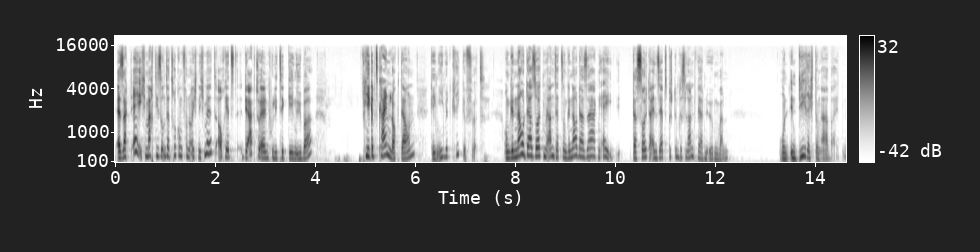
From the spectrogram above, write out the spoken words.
Er sagt, ey, ich mache diese Unterdrückung von euch nicht mit, auch jetzt der aktuellen Politik gegenüber. Hier gibt es keinen Lockdown, gegen ihn wird Krieg geführt. Und genau da sollten wir ansetzen und genau da sagen, ey, das sollte ein selbstbestimmtes Land werden irgendwann. Und in die Richtung arbeiten.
